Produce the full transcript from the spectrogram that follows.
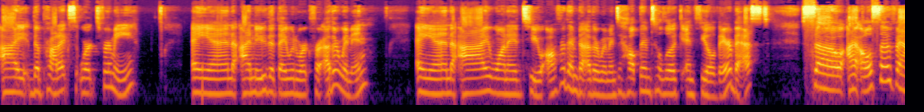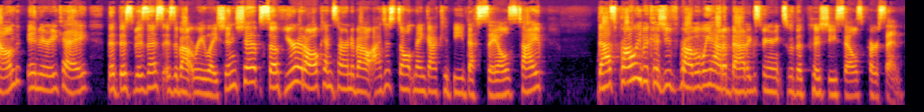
I, the products worked for me and I knew that they would work for other women and I wanted to offer them to other women to help them to look and feel their best. So I also found in Mary Kay that this business is about relationships. So if you're at all concerned about, I just don't think I could be the sales type, that's probably because you've probably had a bad experience with a pushy salesperson.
